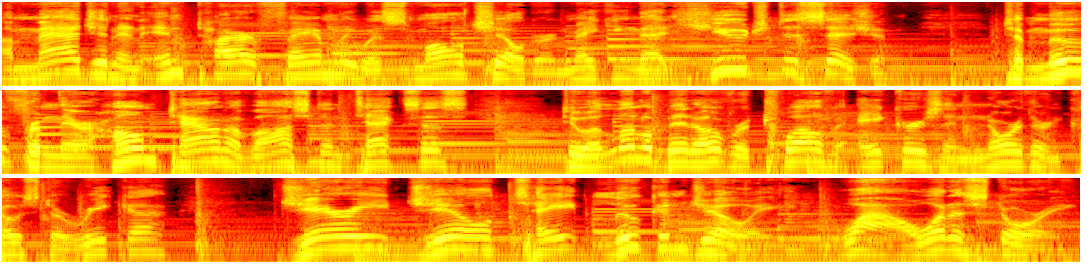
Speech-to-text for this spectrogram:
Imagine an entire family with small children making that huge decision to move from their hometown of Austin, Texas, to a little bit over 12 acres in northern Costa Rica. Jerry, Jill, Tate, Luke, and Joey. Wow, what a story.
